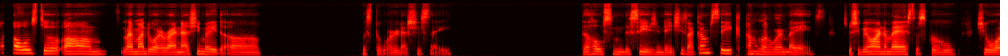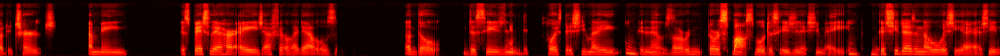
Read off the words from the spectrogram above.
opposed to um like my daughter right now, she made uh what's the word I should say? The wholesome decision that she's like, I'm sick, I'm gonna wear a mask. So she been wearing a mask to school, she wore it to church. I mean, especially at her age, I feel like that was a adult decision choice that she made. And that was a, re- a responsible decision that she made. Mm-hmm. Because she doesn't know what she has. She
